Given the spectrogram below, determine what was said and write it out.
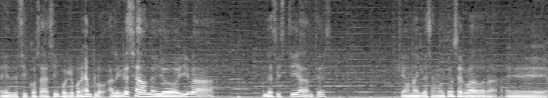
eh, decir cosas así, porque por ejemplo, a la iglesia donde yo iba, donde asistía antes, que es una iglesia muy conservadora, eh,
